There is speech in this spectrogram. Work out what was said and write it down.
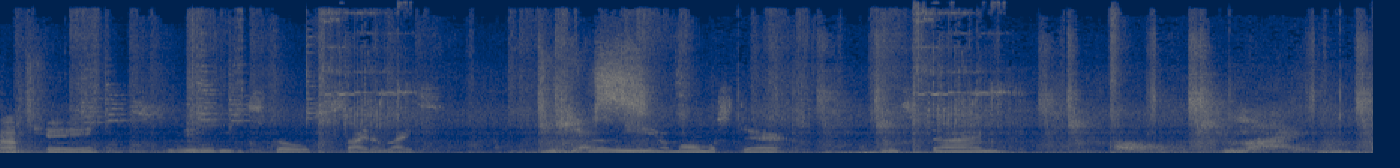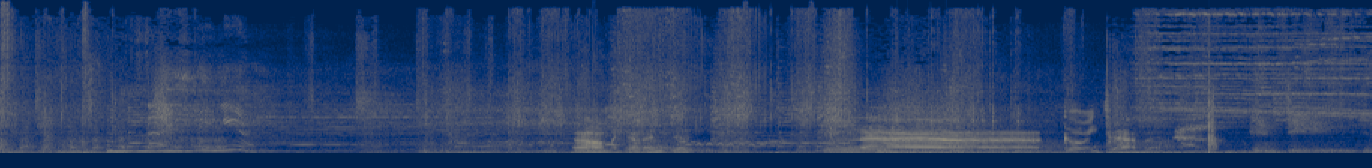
Okay, so really, really slow Scythe of Vyse. Usually, I'm almost there. This time, oh, Mine. Oh my god, I'm dead. Not going to happen. Indeed.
